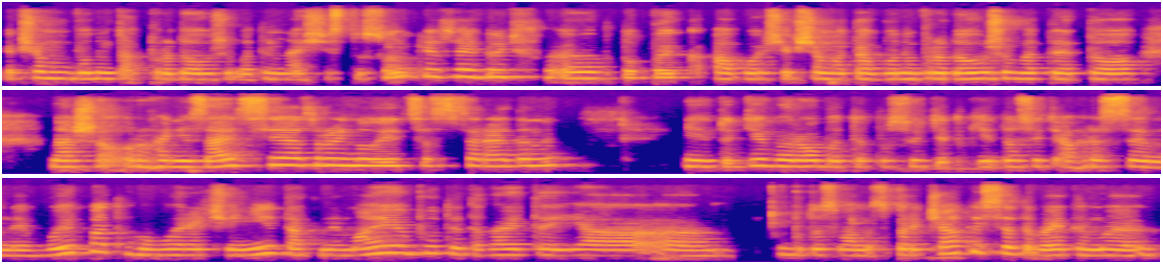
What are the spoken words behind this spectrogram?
Якщо ми будемо так продовжувати, наші стосунки зайдуть в е, тупик, або ж якщо ми так будемо продовжувати, то наша організація зруйнується зсередини. І тоді ви робите, по суті, такий досить агресивний випад, говорячи, ні, так не має бути. Давайте я е, буду з вами сперечатися, давайте ми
